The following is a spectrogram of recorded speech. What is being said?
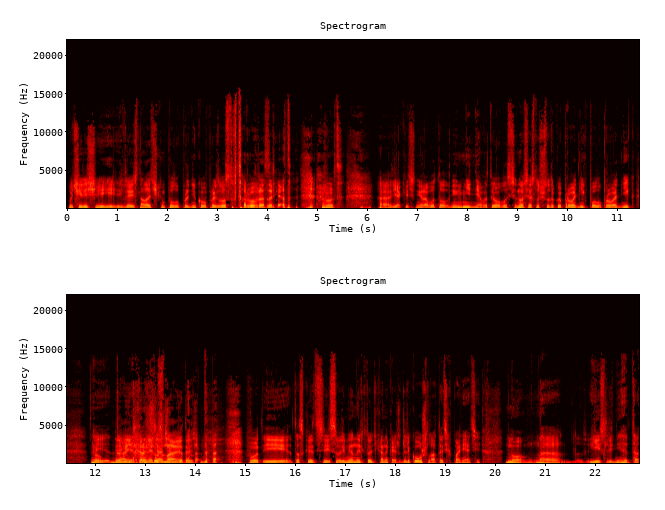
училище и являюсь наладчиком полупроводникового производства второго разряда. Вот. А я, конечно, не работал ни, ни дня в этой области, но, во всяком случае, что такое проводник-полупроводник, ну, да, я хорошо знаю. Да, да. Вот, и, так сказать, и современная электроника, она, конечно, далеко ушла от этих понятий, но э, если не, та,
